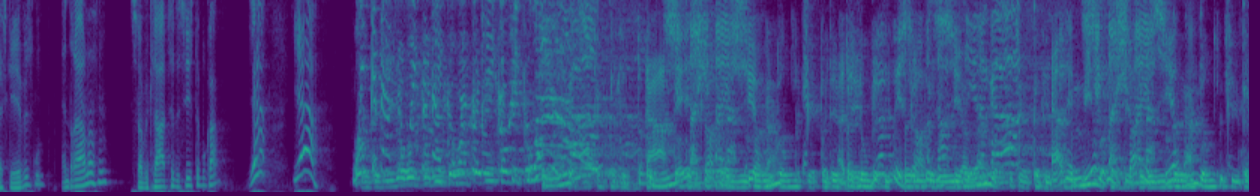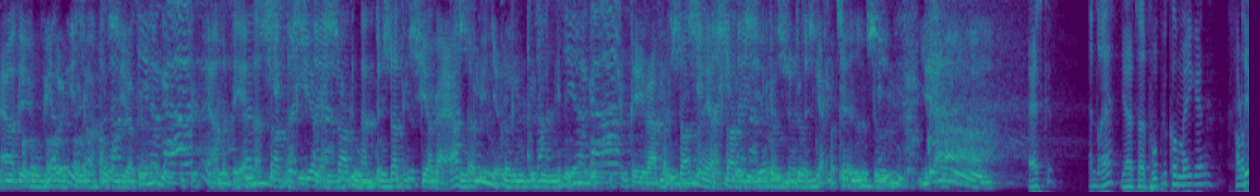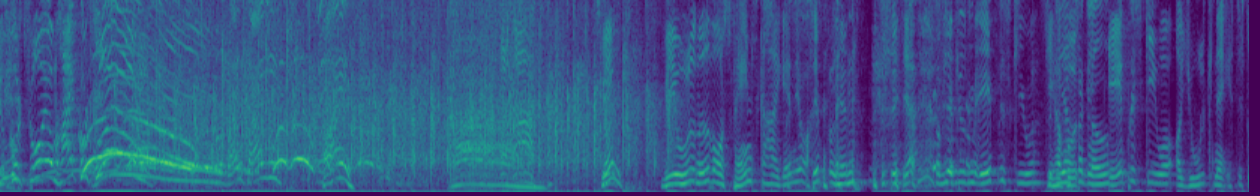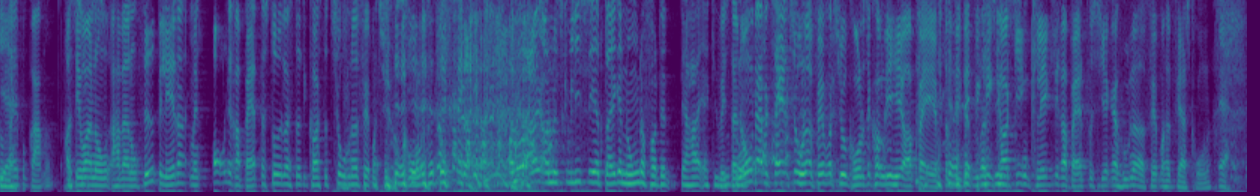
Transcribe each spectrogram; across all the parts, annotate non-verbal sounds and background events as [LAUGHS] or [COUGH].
Aske Ebbesen. Andre Andersen. Så er vi klar til det sidste program? Ja. Ja! Ja, det er sådan cirka. Er det virkelig sådan cirka? Er det virkelig sådan cirka? Er det virkelig sådan cirka? Jamen det er da sådan cirka sådan, at det sådan cirka er, så vidt jeg ved. Det er i hvert fald sådan, at jeg sådan cirka synes, det skal fortælles. Ja! Aske, André. jeg har taget publikum med igen. Har du det er jo Kulturium. Hej, Kulturium! Hvor er det dejligt. Hej. Skønt. Vi er ude og møde vores fanskare igen, jo. Simpelthen. [LAUGHS] Det er så, Ja. Og vi har givet dem æbleskiver, så De de, har er fået så glade. æbleskiver og juleknas, det stod Ja, der i programmet. Og præcis. det var nogle, har været nogle fede billetter, men ordentlig rabat. Der stod et eller andet sted, de kostede 225 kroner. [LAUGHS] det er og, nu, og nu skal vi lige se, at der ikke er nogen, der får den. Det har jeg givet Hvis der er nogen, der har betalt 225 kroner, så kom lige herop bagefter. [LAUGHS] Fordi det, vi kan Præcis. godt give en klækkelig rabat på cirka 175 kroner.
